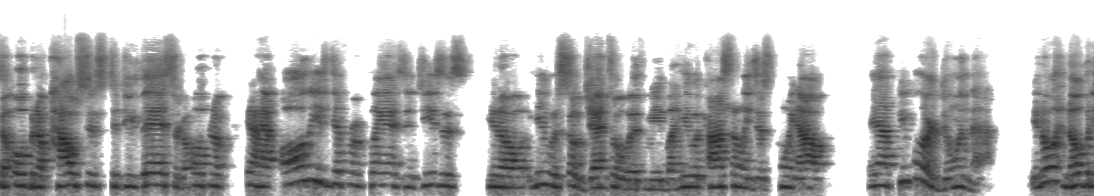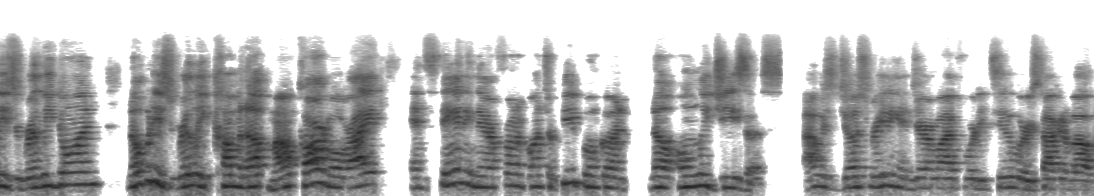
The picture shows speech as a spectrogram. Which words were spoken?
to open up houses to do this or to open up, you know, I had all these different plans. And Jesus, you know, he was so gentle with me, but he would constantly just point out, yeah, people are doing that. You know what nobody's really doing? Nobody's really coming up Mount Carmel, right? And standing there in front of a bunch of people and going, no, only Jesus. I was just reading in Jeremiah 42 where he's talking about,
